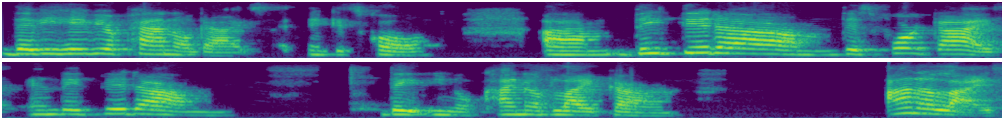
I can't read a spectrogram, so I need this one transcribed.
the behavior panel guys, I think it's called. Um, they did um, there's four guys, and they did um, they you know kind of like uh, analyze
